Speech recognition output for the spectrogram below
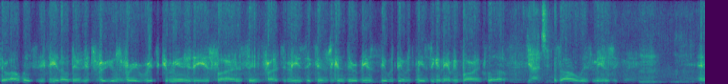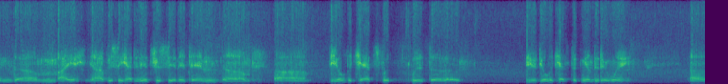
there were always you know there, it's very, it was a very rich community as far as as far as the music. It was because obviously had an interest in it, and um, uh, the older cats would would uh, the, the older cats took me under their wing, uh,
